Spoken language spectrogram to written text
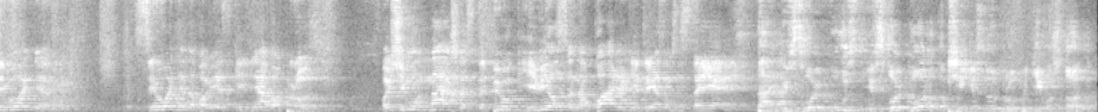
Сегодня, сегодня на повестке дня вопрос. Почему наш Остапюк явился на паре в нетрезвом состоянии? Да, не в свой вуз, не в свой город, вообще не в свою группу. Дима, что это?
